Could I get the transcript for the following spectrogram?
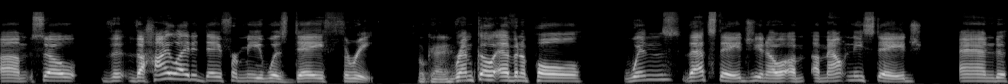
Um, so the the highlighted day for me was day three. Okay. Remco Evenepoel wins that stage. You know, a, a mountainy stage, and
